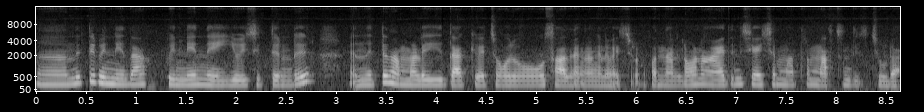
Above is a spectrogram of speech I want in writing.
എന്നിട്ട് പിന്നെ ഇതാ പിന്നെയും നെയ്യ് ഒഴിച്ചിട്ടുണ്ട്. എന്നിട്ട് നമ്മൾ ഇതാക്കി വെച്ച ഓരോ സാധനങ്ങൾ അങ്ങനെ വെച്ച് കൊടുക്കും അപ്പം നല്ലോണം ആയതിന് ശേഷം മാത്രം മറിച്ചും തിരിച്ചു വിടുക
